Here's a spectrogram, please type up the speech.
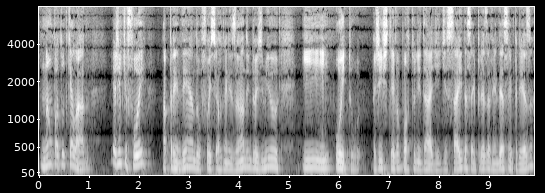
não para tudo que é lado. E a gente foi aprendendo, foi se organizando. Em 2008, a gente teve a oportunidade de sair dessa empresa, vender essa empresa.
